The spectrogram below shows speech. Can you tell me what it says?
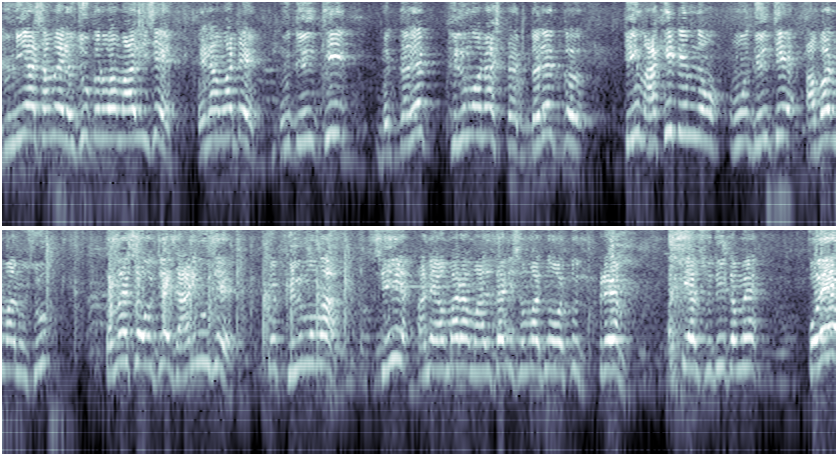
દુનિયા સામે રજૂ કરવામાં આવી છે એના માટે હું દિલથી દરેક ફિલ્મોના દરેક ટીમ આખી ટીમનો હું દિલથી આભાર માનું છું. તમે સૌ જે જાણ્યું છે કે ફિલ્મમાં સિંહ અને અમારા માલધારી સમાજનો અતૂટ પ્રેમ અત્યાર સુધી તમે કોઈ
